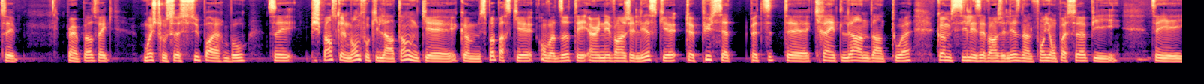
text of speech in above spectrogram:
tu sais, peu importe. Fait que moi, je trouve ça super beau, tu sais, puis je pense que le monde, faut qu'il l'entende que comme c'est pas parce que on va dire tu es un évangéliste que tu plus cette petite euh, crainte là en dedans de toi comme si les évangélistes dans le fond ils ont pas ça puis c'est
